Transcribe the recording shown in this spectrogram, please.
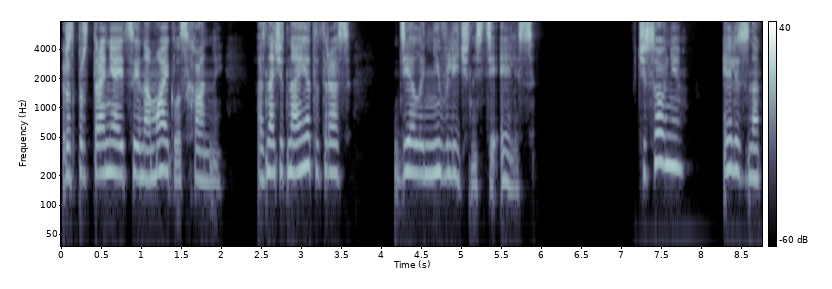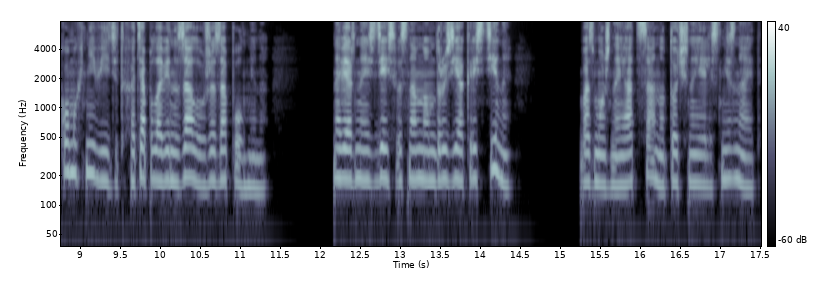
распространяется и на Майкла с Ханной. А значит, на этот раз Дело не в личности Элис. В часовне Элис знакомых не видит, хотя половина зала уже заполнена. Наверное, здесь в основном друзья Кристины, возможно, и отца, но точно Элис не знает.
